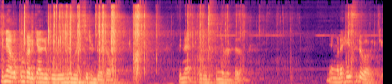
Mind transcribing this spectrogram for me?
പിന്നെ അവക്കും കളിക്കാനൊരു പുഴുവിനെ മേടിച്ചിട്ടുണ്ട് കേട്ടോ. പിന്നെ ഒരു ഉടുപ്പും കൂടെ ഉണ്ട്. ഞങ്ങളുടെ ഹേസൽ വാവയ്ക്ക്.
